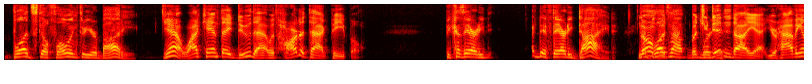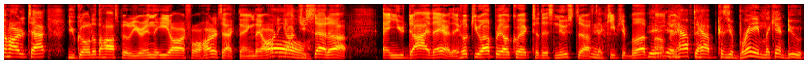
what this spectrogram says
blood's still flowing through your body. Yeah, why can't they do that with heart attack people? Because they already, if they already died, No, blood's but, not. But you working. didn't die yet. You're having a heart attack. You go to the hospital. You're in the ER for a heart attack thing. They already got Oh. you set up, and you die there. They hook you up real quick to this new stuff that keeps your blood It, pumping. it have to have because your brain they can't do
